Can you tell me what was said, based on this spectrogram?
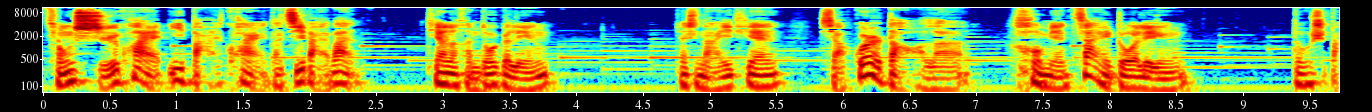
从十块、一百块到几百万，添了很多个零。但是哪一天小棍儿倒了，后面再多零，都是白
